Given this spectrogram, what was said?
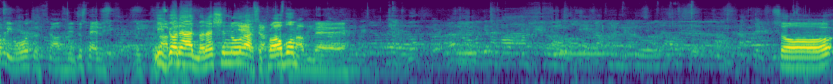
probably worth it, to be honest with you. Just, uh, just like, He's got an admonition though, Yeah, that's the problem. yeah, yeah. So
